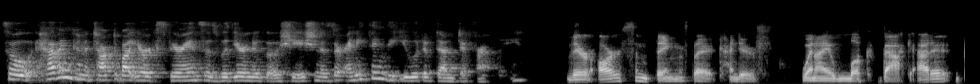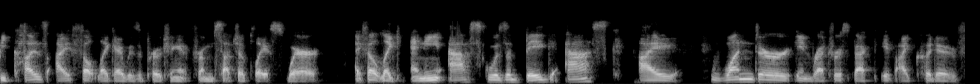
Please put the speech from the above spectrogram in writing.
so having kind of talked about your experiences with your negotiation is there anything that you would have done differently there are some things that kind of when I look back at it, because I felt like I was approaching it from such a place where I felt like any ask was a big ask, I wonder in retrospect if I could have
